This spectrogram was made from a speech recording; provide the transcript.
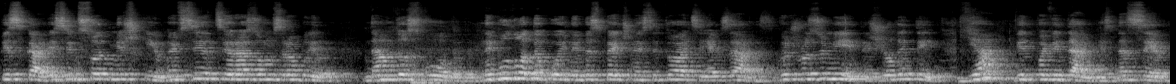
піска, 800 мішків. Ми всі це разом зробили. Нам дозволили. Не було такої небезпечної ситуації, як зараз. Ви ж розумієте, що летить. Я відповідальність на себе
